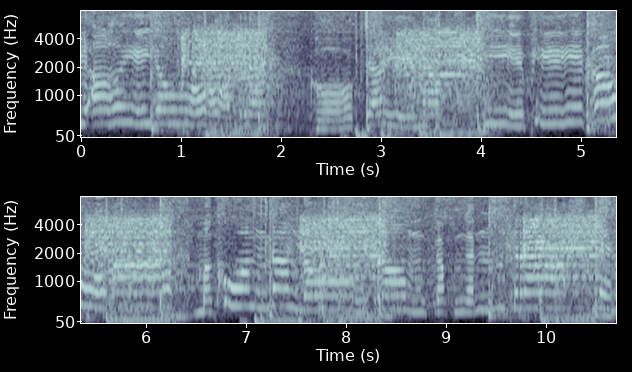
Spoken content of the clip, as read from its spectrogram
ที่อายยอดรัก ขอบใจนะที่พี่เข้ามา มาควงดังน้องพร้อมกับเงินตราเล่น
